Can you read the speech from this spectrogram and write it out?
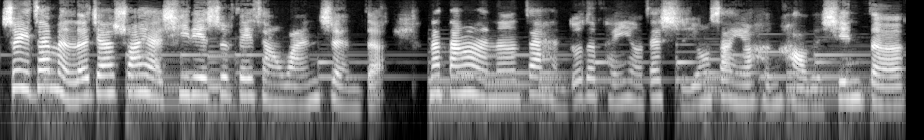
所以在美乐家刷牙系列是非常完整的。那当然呢，在很多的朋友在使用上有很好的心得，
